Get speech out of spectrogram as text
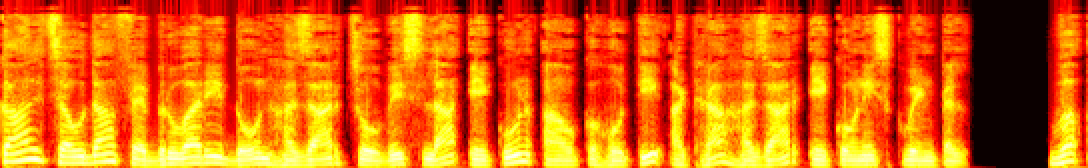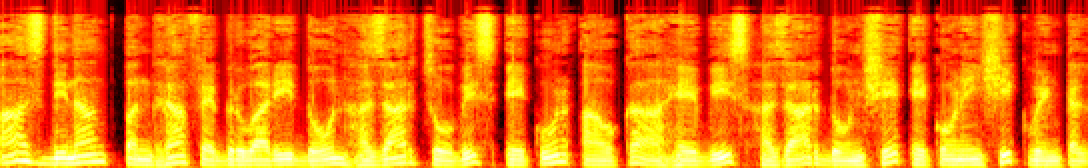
काल चौदा फेब्रुवारी दोन हजार चोवीसला एकूण आवक होती अठरा हजार एकोणीस क्विंटल. व आज दिनांक पंधरा फेब्रुवारी दोन हजार चोवीस एकूण आवक आहे वीस हजार दोनशे एकोणऐंशी क्विंटल.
